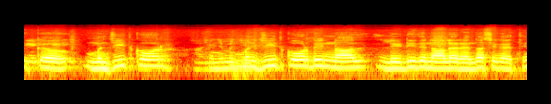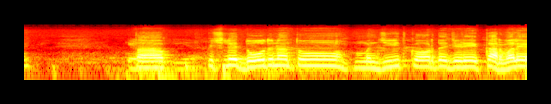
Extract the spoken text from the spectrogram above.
ਇੱਕ ਮਨਜੀਤ ਕੌਰ ਮਨਜੀਤ। ਕੌਰ ਦੇ ਨਾਲ ਲੇਡੀ ਦੇ ਨਾਲ ਰਹਿੰਦਾ ਸੀਗਾ ਇੱਥੇ। ਤਾਂ ਪਿਛਲੇ 2 ਦਿਨਾਂ ਤੋਂ ਮਨਜੀਤ ਕੌਰ ਦੇ ਜਿਹੜੇ ਘਰ ਵਾਲੇ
